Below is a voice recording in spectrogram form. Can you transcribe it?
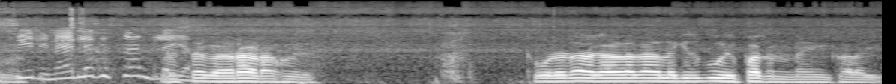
शिली नाही लगेच सांडलं या सगळा राडा होईल. थोडं डरगाळला का लगेच गोळी पाजून नाही करायची.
